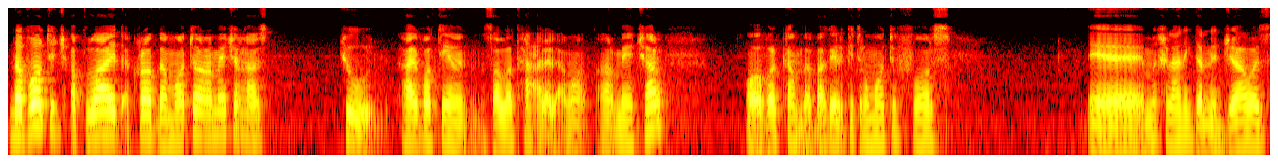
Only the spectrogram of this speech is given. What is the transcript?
The voltage applied across the motor armature has two هاي الفولتية نسلطها على ال armature و overcome the back electromotive force. من خلال نقدر نتجاوز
